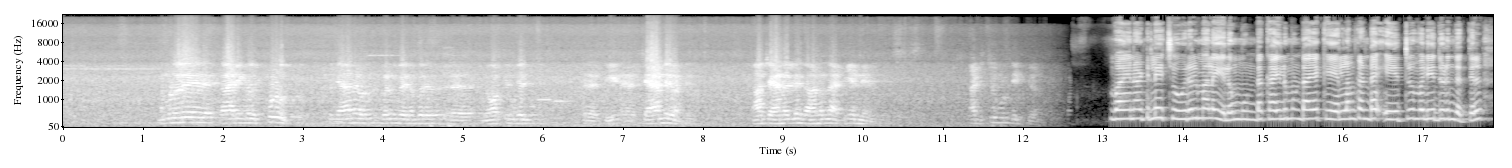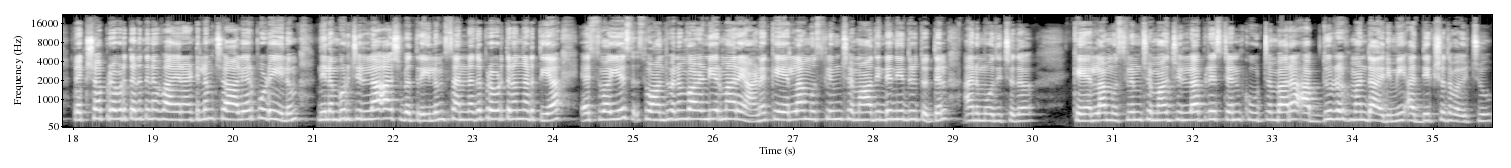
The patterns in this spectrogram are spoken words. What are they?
നമ്മളൊരു കാര്യങ്ങൾ ഇപ്പോഴും ഇപ്പൊ ഞാൻ അവിടെ ഇവിടെ വരുമ്പോൾ നോർത്ത് ഇന്ത്യൻ ചാനൽ കണ്ടിരുന്നു. ആ ചാനലിൽ കാണുന്ന അടി തന്നെയാണ്. അടിച്ചുകൊണ്ടിരിക്കുകയാണ്. വയനാട്ടിലെ ചൂരൽമലയിലും മുണ്ടക്കയിലുമുണ്ടായ കേരളം കണ്ട ഏറ്റവും വലിയ ദുരന്തത്തിൽ രക്ഷാപ്രവർത്തനത്തിന് വയനാട്ടിലും ചാലിയാർ പുഴയിലും നിലമ്പൂർ ജില്ലാ ആശുപത്രിയിലും സന്നദ്ധ പ്രവർത്തനം നടത്തിയ എസ് വൈ എസ് സ്വാന്തനം വാളണ്ടിയർമാരെയാണ് കേരള മുസ്ലിം ജമാഅത്തിന്റെ നേതൃത്വത്തിൽ അനുമോദിച്ചത്. കേരള മുസ്ലിം ജമാഅത്ത് ജില്ലാ പ്രസിഡന്റ് കൂറ്റമ്പാറ അബ്ദുൾ റഹ്മാൻ ദാരിമി അധ്യക്ഷത വഹിച്ചു.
